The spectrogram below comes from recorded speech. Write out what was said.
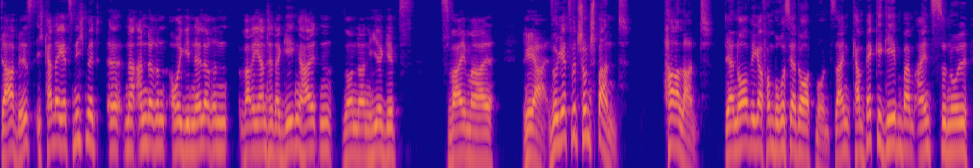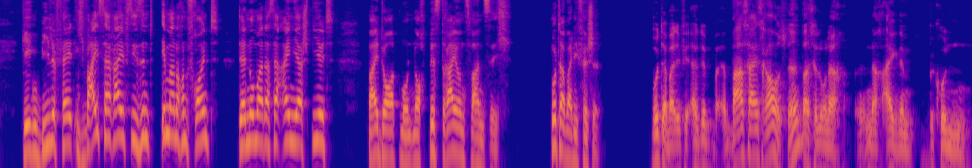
da bist. Ich kann da jetzt nicht mit äh, einer anderen, originelleren Variante dagegenhalten, sondern hier gibt's zweimal Real. So, jetzt wird schon spannend. Haaland, der Norweger von Borussia Dortmund, sein Comeback gegeben beim 1 zu 0 gegen Bielefeld. Ich weiß, Herr Reif, Sie sind immer noch ein Freund der Nummer, dass er ein Jahr spielt bei Dortmund noch bis 23. Butter bei die Fische. Butter bei die Fische. Also Barca ist raus, ne? Barcelona, nach eigenem Bekunden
